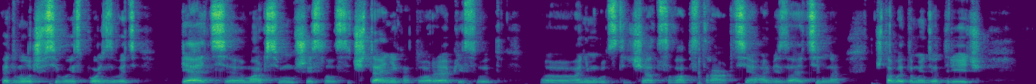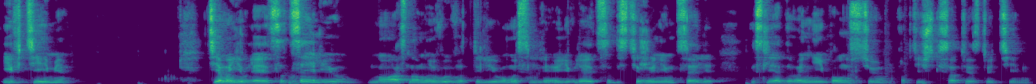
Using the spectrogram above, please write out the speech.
Поэтому лучше всего использовать 5, э, максимум 6 словосочетаний, которые описывают, они могут встречаться в абстракте обязательно, чтобы об этом идет речь, и в теме. Тема является целью, но основной вывод или его мысль является достижением цели исследования и полностью практически соответствует теме.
